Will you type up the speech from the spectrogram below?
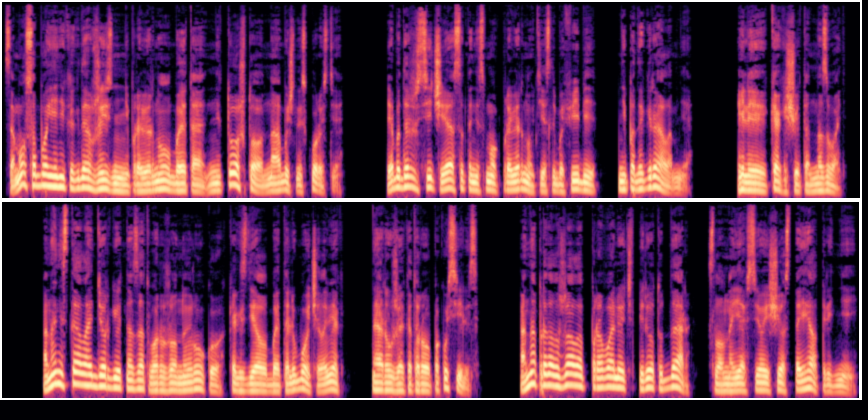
Само собой, я никогда в жизни не провернул бы это не то что на обычной скорости. Я бы даже сейчас это не смог провернуть, если бы Фиби не подыграла мне. Или как еще это назвать? Она не стала отдергивать назад вооруженную руку, как сделал бы это любой человек, на оружие которого покусились. Она продолжала проваливать вперед удар, словно я все еще стоял перед ней.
